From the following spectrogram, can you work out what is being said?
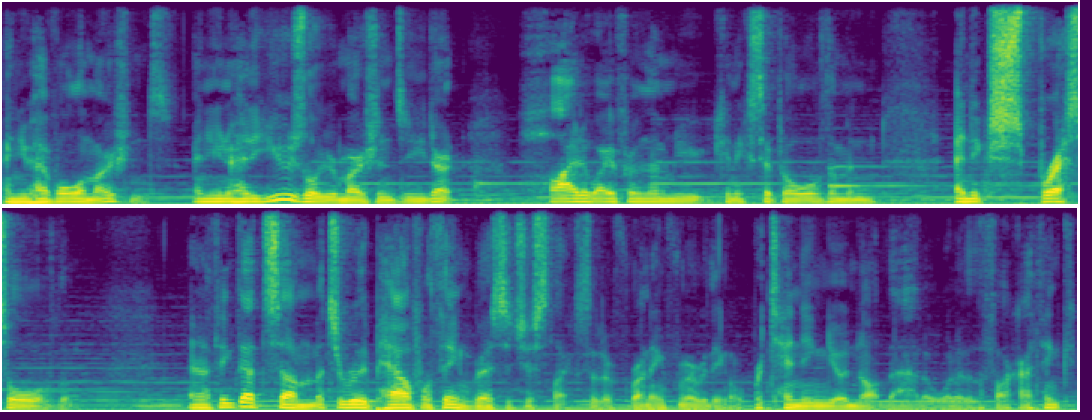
and you have all emotions and you know how to use all your emotions and you don't hide away from them. You can accept all of them and and express all of them. And i think that's um that's a really powerful thing versus just like sort of running from everything or pretending you're not that or whatever the fuck. I think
